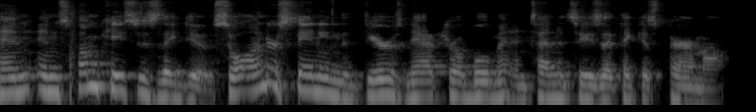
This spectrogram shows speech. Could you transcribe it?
And in some cases, they do. So understanding the deer's natural movement and tendencies, I think, is paramount.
